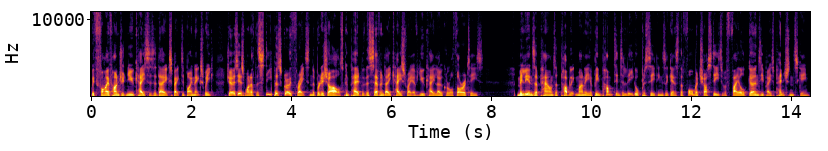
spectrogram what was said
With 500 new cases a day expected by next week, Jersey has one of the steepest growth rates in the British Isles compared with the seven day case rate of UK local authorities. Millions of pounds of public money have been pumped into legal proceedings against the former trustees of a failed Guernsey based pension scheme.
